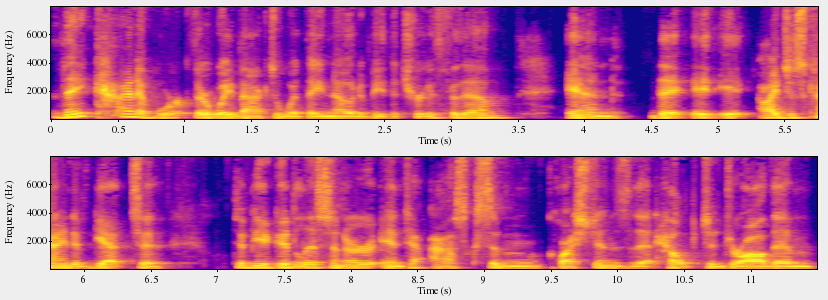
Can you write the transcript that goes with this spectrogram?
they kind of work their way back to what they know to be the truth for them. And they, it, it, I just kind of get to to be a good listener and to ask some questions that help to draw them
